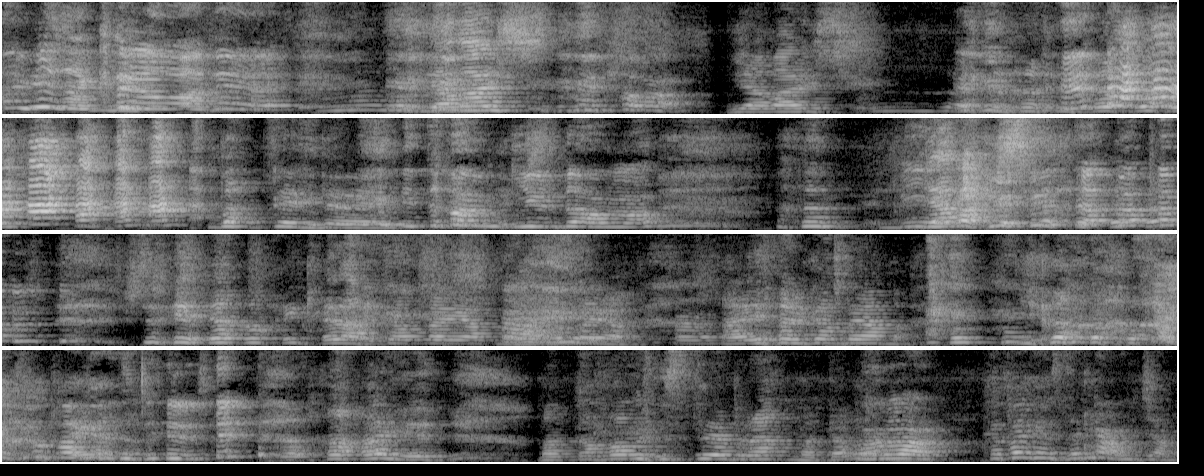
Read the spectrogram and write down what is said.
Arkadaşlar kırılmadı. Yavaş. tamam. Yavaş. Bak sen de. Tam girdi ama. Bir Yavaş. Şuraya yanıma gel arkamdan yapma. Arkamdan yap. Hayır arkamdan yapma. Ya, Sen kapa gözlerini. hayır. Bak kafamı üstüne bırakma tamam mı? Tamam. Kapa gözlerini alacağım.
